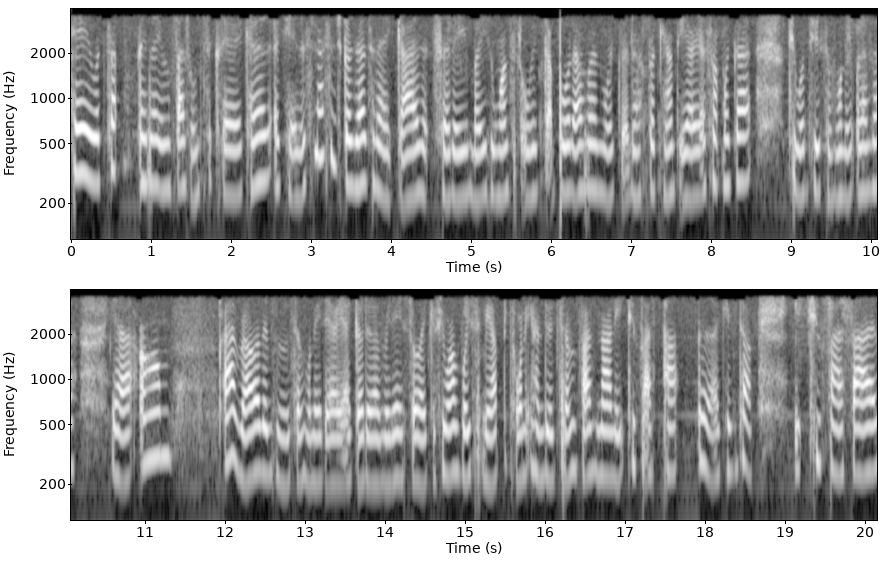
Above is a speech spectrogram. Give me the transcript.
Hey, what's up? I'm you 516 area code. Okay, this message goes out to that guy that said anybody who wants to link up or whatever in like the Nassau County area or something like that. 212-718, whatever. Yeah, um, I have relatives in the 718 area I go to every day, so like if you want to voice me up, it's 1-800-759-825-POP. Ugh, I can't talk. 8255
